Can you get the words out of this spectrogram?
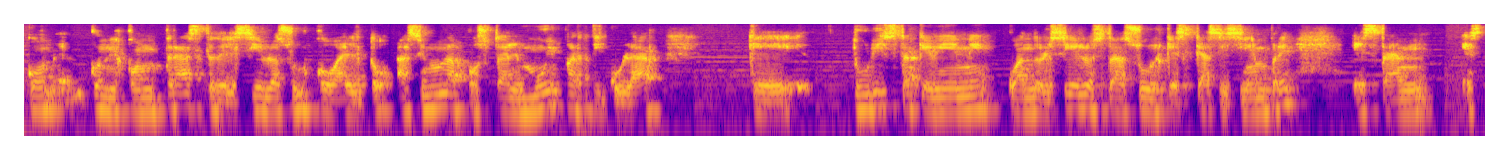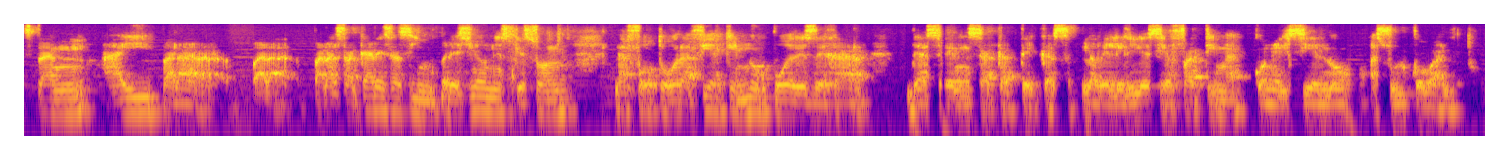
con, el contraste del cielo azul cobalto, hacen una postal muy particular que turista que viene, cuando el cielo está azul, que es casi siempre, están, están ahí para, para, para, sacar esas impresiones que son la fotografía que no puedes dejar de hacer en Zacatecas, la de la iglesia Fátima con el cielo azul cobalto.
